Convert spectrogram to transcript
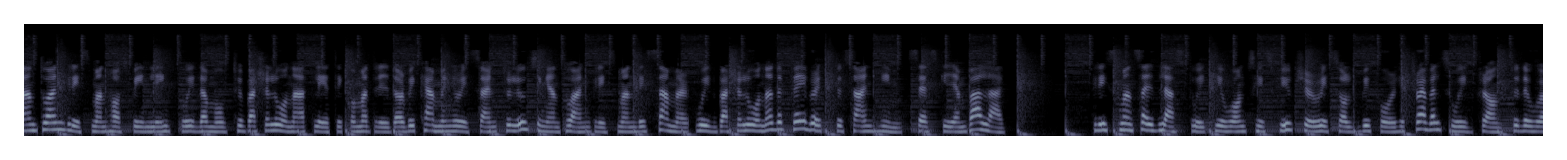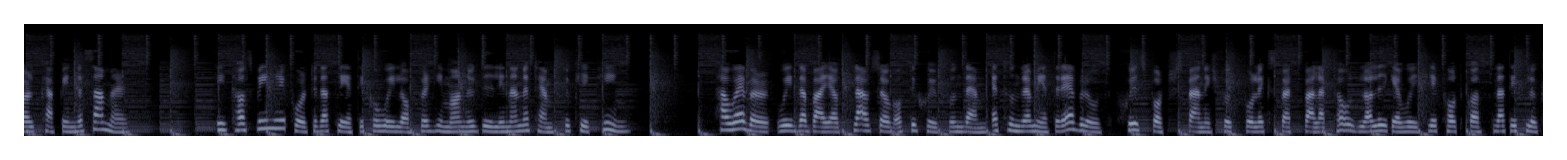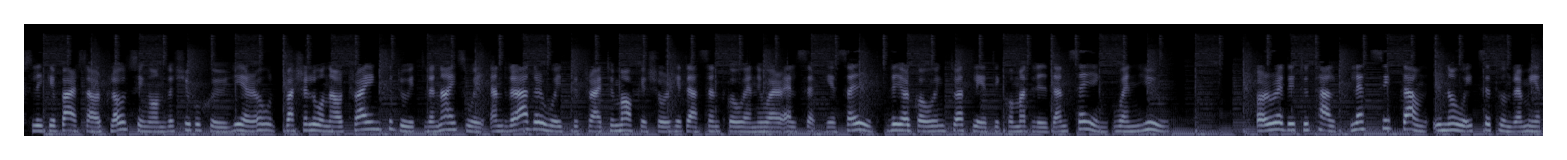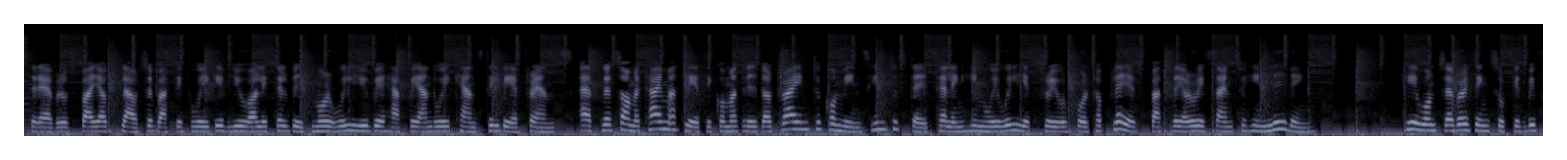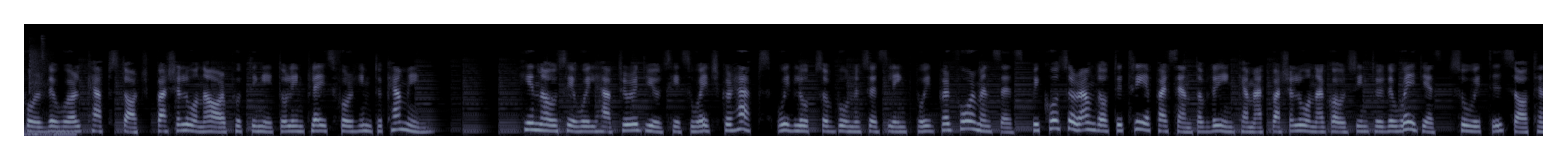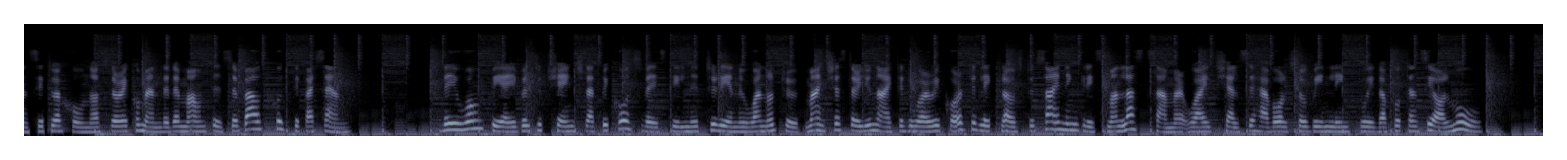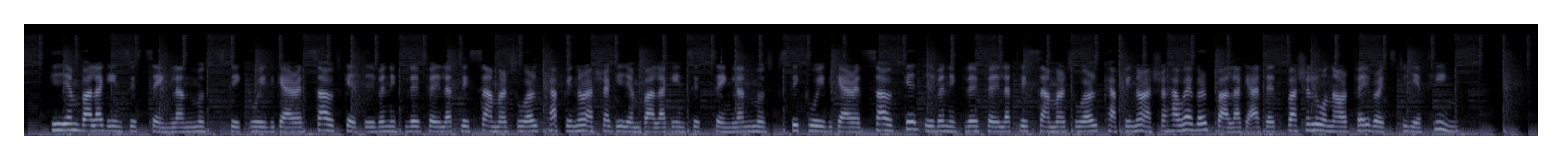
Antoine Griezmann has been linked with a move to Barcelona Atletico Madrid are becoming resigned to losing Antoine Griezmann this summer, with Barcelona the favourites to sign him, says Guillem Balague. Griezmann said last week he wants his future resolved before he travels with France to the World Cup in the summer. It has been reported Atletico will offer him a new deal in an attempt to keep him. However, with a buyout clause of 87 pundem, 100 meter euros, Sky Sports Spanish football expert Ballack told La Liga Weekly podcast that it looks like Barca are closing on the 27-year-old. Barcelona are trying to do it the nice way, and the other way to try to make sure he doesn't go anywhere else. He said, they are going to Atletico Madrid and saying, when you are ready to talk, let's sit down, you know it's 100 meter euros buyout clause but if we give you a little bit more will you be happy and we can still be friends. At the summertime Atletico Madrid are trying to convince him to stay telling him we will get three or four top players but they are resigned to him leaving. He wants everything sorted before the World Cup starts, Barcelona are putting it all in place for him to come in. He knows he will have to reduce his wage perhaps, with lots of bonuses linked with performances, because around 83% of the income at Barcelona goes into the wages, so it is tense situation as the recommended amount is about 70%. They won't be able to change that because they still need to renew one or two. Manchester United were reportedly close to signing Griezmann last summer while Chelsea have also been linked with a potential move. Guillem Balague insists England must stick with Gareth Southgate even if they fail at this summer's World Cup in Russia. Guillem Balague insists England must stick with Gareth Southgate even if they fail at this summer's World Cup in Russia. However, Balague added Barcelona are favourites to get him.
